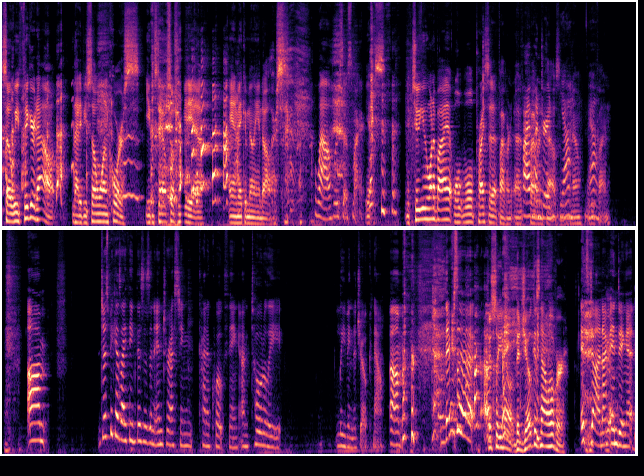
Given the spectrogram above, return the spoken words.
so we figured out that if you sell one course, you can stay off social media and make a million dollars. Wow, we're so smart. Yes. If two of you want to buy it, we'll we'll price it at 500 uh, 500, 500,000, yeah, you know? It'll yeah. be fine. Um, just because I think this is an interesting kind of quote thing, I'm totally leaving the joke now. Um, there's a, a Just so you know, the joke is now over. It's done. I'm Yeah. ending it.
